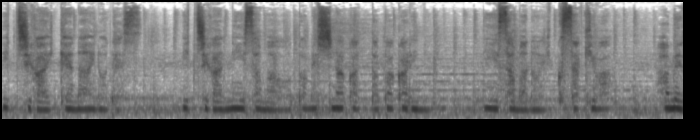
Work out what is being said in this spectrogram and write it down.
一がいけないのです。一が兄様をお止めしなかったばかりに。兄様の行く先は破滅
